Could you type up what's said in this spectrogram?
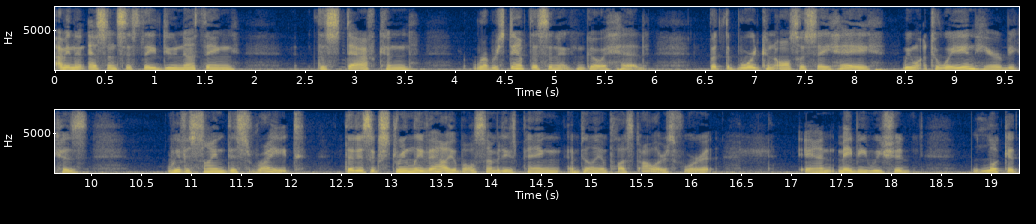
I mean, in essence, if they do nothing, the staff can rubber stamp this and it can go ahead. But the board can also say, hey, we want to weigh in here because we've assigned this right that is extremely valuable. Somebody's paying a billion plus dollars for it. And maybe we should look at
